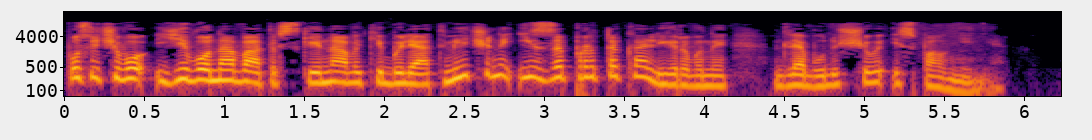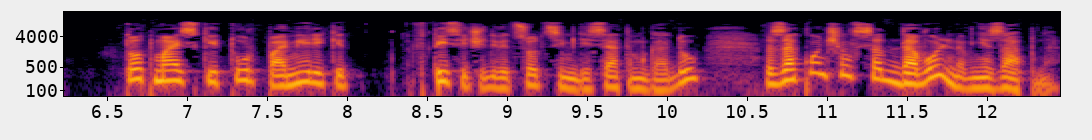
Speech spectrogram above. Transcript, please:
после чего его новаторские навыки были отмечены и запротоколированы для будущего исполнения. Тот майский тур по Америке в 1970 году закончился довольно внезапно.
